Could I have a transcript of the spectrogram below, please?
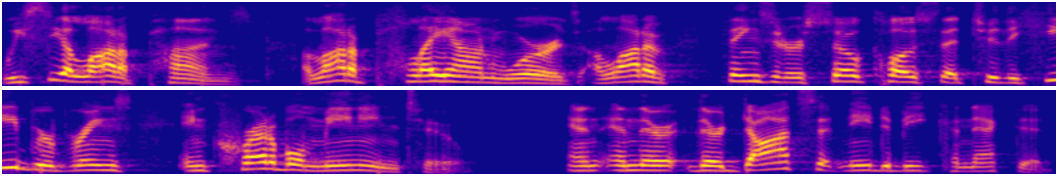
we see a lot of puns, a lot of play on words, a lot of things that are so close that to the Hebrew brings incredible meaning to. And, and they're, they're dots that need to be connected.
